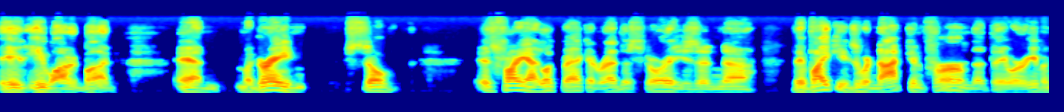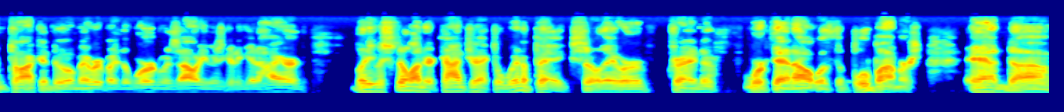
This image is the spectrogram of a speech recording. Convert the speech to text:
he he wanted Bud and McGrane. So it's funny. I look back and read the stories, and uh, the Vikings would not confirm that they were even talking to him. Everybody, the word was out he was going to get hired, but he was still under contract to Winnipeg, so they were trying to work that out with the Blue Bombers, and uh,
